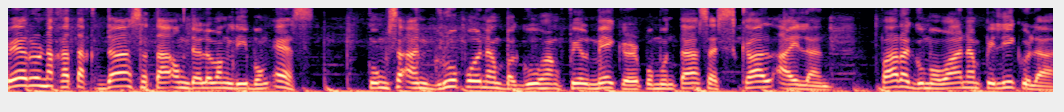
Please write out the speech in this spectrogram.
pero nakatakda sa taong 2,000 S kung saan grupo ng baguhang filmmaker pumunta sa Skull Island para gumawa ng pelikula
